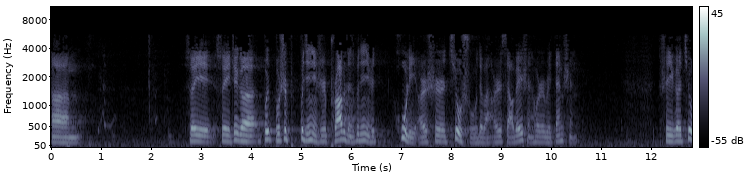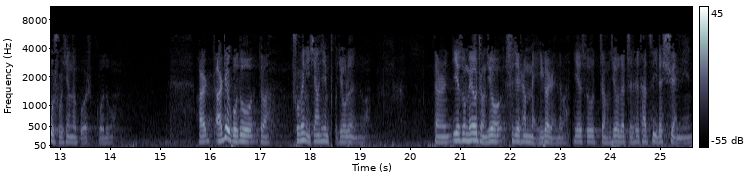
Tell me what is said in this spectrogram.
嗯，所以所以这个不不是不仅仅是 providence，不仅仅是。护理，而是救赎，对吧？而是 salvation 或者 redemption，是一个救赎性的国国度。而而这个国度，对吧？除非你相信普救论，对吧？但是耶稣没有拯救世界上每一个人，对吧？耶稣拯救的只是他自己的选民，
